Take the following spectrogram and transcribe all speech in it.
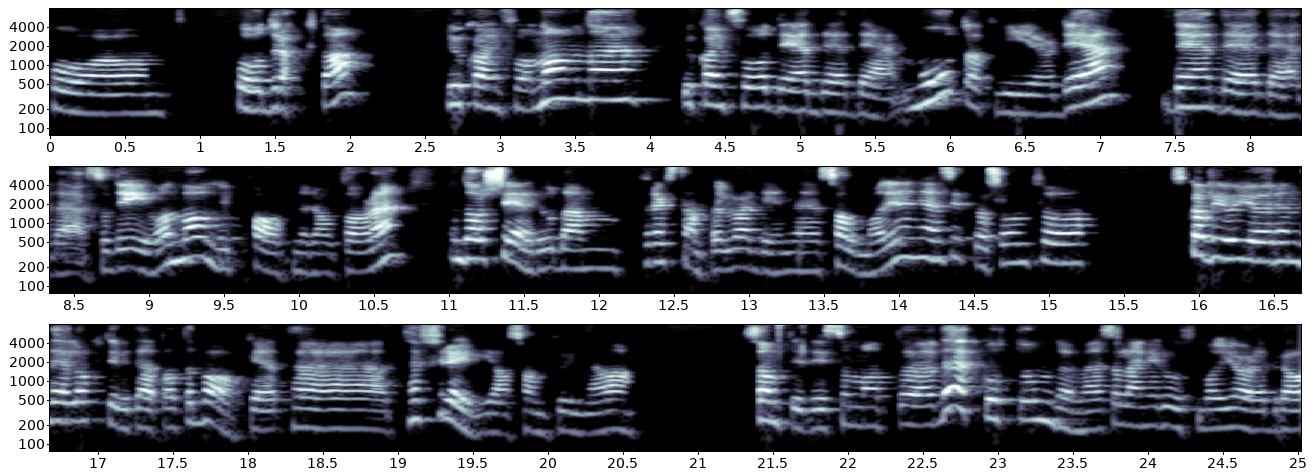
på, på drakta. Du kan få navnet, du kan få det, det, det. Mot at vi gjør det, det, det, det, det. Så det er jo en vanlig partneravtale. Men da ser jo de f.eks. verdien SalMar i denne situasjonen. Så skal vi jo gjøre en del aktiviteter tilbake til, til Frøya-samfunnet. Samtidig som at eh, det er et godt omdømme så lenge Rosenborg gjør det bra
